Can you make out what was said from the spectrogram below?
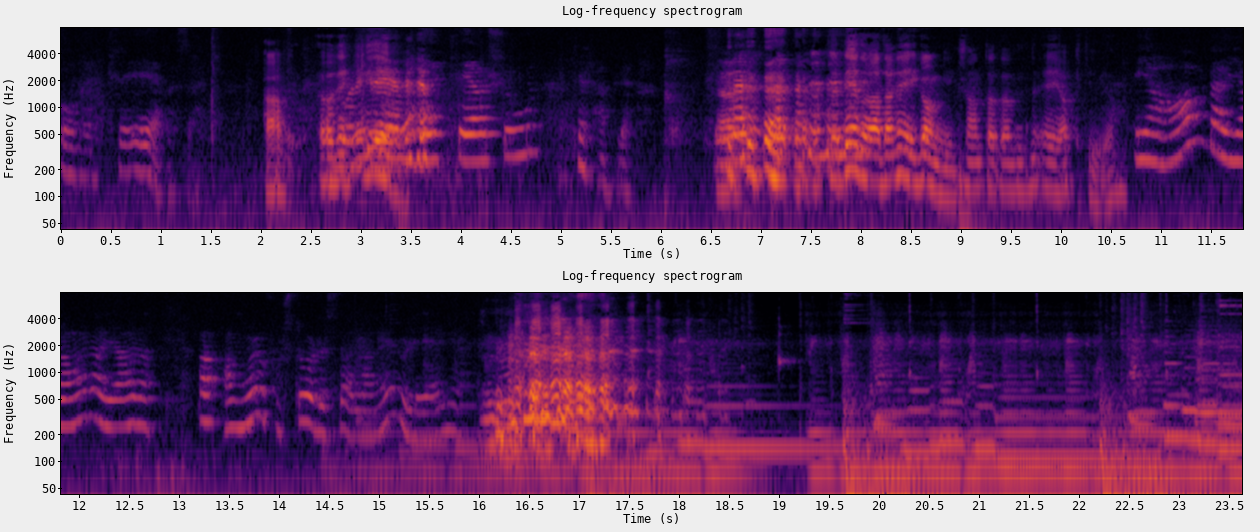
å rekreere seg. Av å rekreere. Rekreere. Rekreasjon til han blir Ja. Det er bedre at han er i gang, ikke sant? At han er aktiv. Ja. Ja da, ja da, ja da. Han- Han må jo forstå det selv. Han er jo lege. Música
